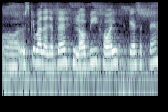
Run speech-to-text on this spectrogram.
और उसके बाद आ जाता है लॉबी हॉल कह सकते हैं।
